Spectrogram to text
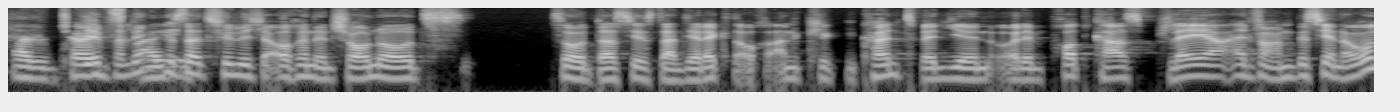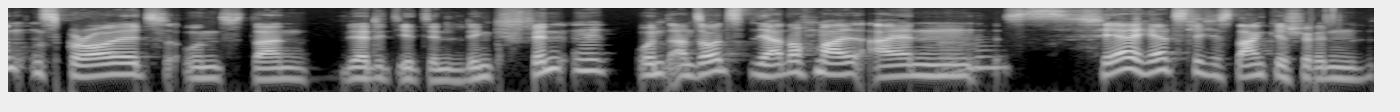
also Wir verlinken es natürlich auch in den Show Notes so dass ihr es dann direkt auch anklicken könnt, wenn ihr in eurem Podcast-Player einfach ein bisschen nach unten scrollt und dann werdet ihr den Link finden. Und ansonsten ja nochmal ein mhm. sehr herzliches Dankeschön,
